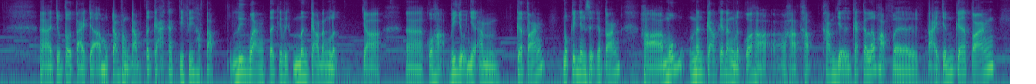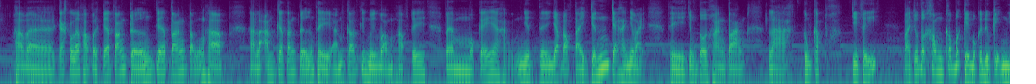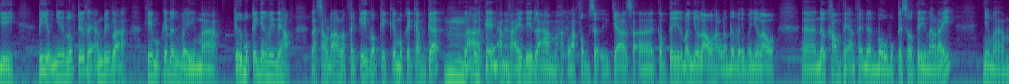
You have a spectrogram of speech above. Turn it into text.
À, chúng tôi tài trợ 100% tất cả các chi phí học tập liên quan tới cái việc nâng cao năng lực cho uh, của họ. Ví dụ như anh kế toán một cái nhân sự kế toán họ muốn nâng cao cái năng lực của họ họ tham, tham dự các cái lớp học về tài chính kế toán hoặc về các lớp học về kế toán trưởng kế toán tổng hợp hoặc là anh kế toán trưởng thì ảnh có cái nguyện vọng học cái về một cái như giám đốc tài chính chẳng hạn như vậy thì chúng tôi hoàn toàn là cung cấp chi phí. Và chúng tôi không có bất kỳ một cái điều kiện gì. Ví dụ như lúc trước thì anh biết là khi một cái đơn vị mà cử một cái nhân viên đi học là sau đó là phải ký một cái một cái cam kết ừ, là ok anh phải đi làm hoặc là phụng sự cho công ty bao nhiêu lâu hoặc là đơn vị bao nhiêu lâu. À, nếu không thì anh phải đền bù một cái số tiền nào đấy. Nhưng mà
